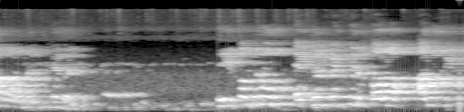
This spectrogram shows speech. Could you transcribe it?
আপনার মধ্যে থেকে যাবে। ঠিক তদ্রুপ একজন ব্যক্তির কলব আলোকিত।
